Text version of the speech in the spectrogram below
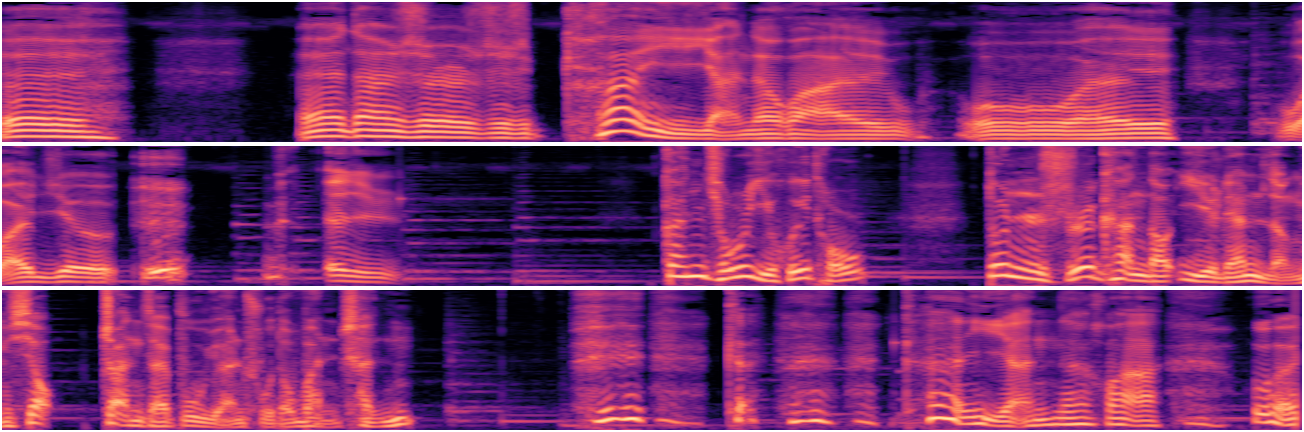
呃。”哎，但是这看一眼的话，我我就呃，甘球一回头，顿时看到一脸冷笑站在不远处的万晨。看看一眼的话，我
